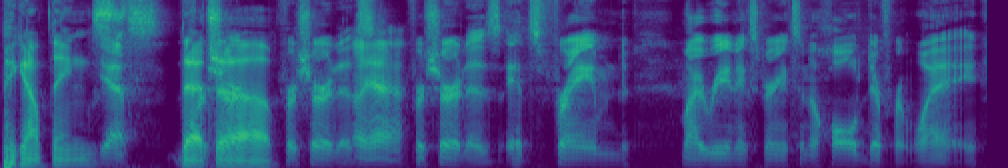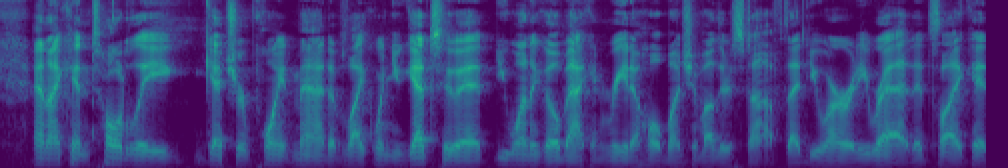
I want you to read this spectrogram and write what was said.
pick out things? Yes, That, for sure. uh, for sure it is. Oh, yeah. for sure it is. It's framed my reading experience in a whole different way. And I can totally get your point, Matt, of like when you get to it, you want to go back and read a whole bunch of other stuff that you already read. It's like a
